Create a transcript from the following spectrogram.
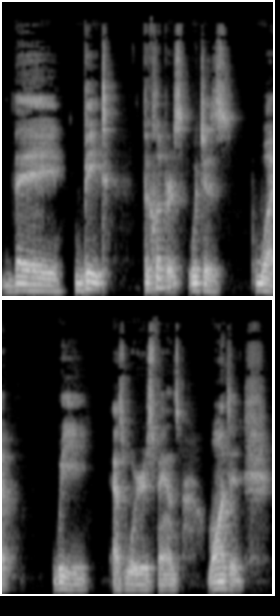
they beat the Clippers, which is what we as Warriors fans wanted.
